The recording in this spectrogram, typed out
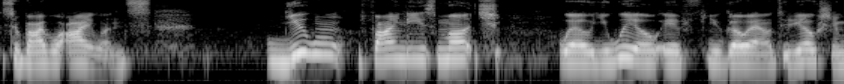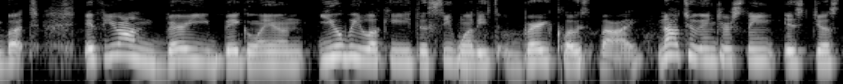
survival islands. You won't find these much well, you will if you go out into the ocean, but if you're on very big land, you'll be lucky to see one of these very close by. Not too interesting, it's just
